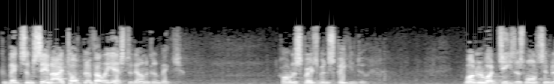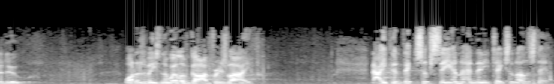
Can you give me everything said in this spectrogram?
Convicts him sin. I talked to a fellow yesterday on a conviction. Holy Spirit's been speaking to him. Wondering what Jesus wants him to do. Wonders if he's in the will of God for his life. Now he convicts of sin and then he takes another step.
